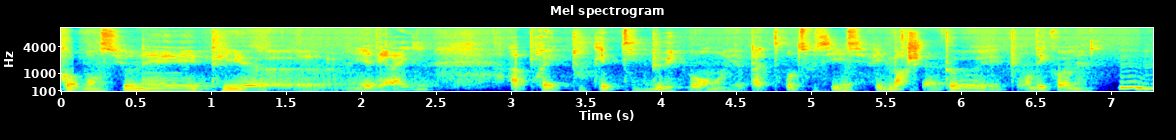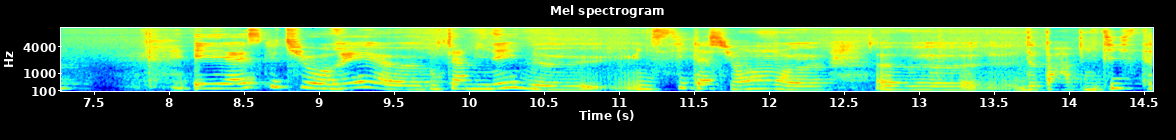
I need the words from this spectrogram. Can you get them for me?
conventionnés et puis euh, il y a des règles. Après, toutes les petites buttes, bon, il n'y a pas trop de soucis, il suffit de marcher un peu et puis on décolle. Mhm. Et est-ce que tu aurais, euh, pour terminer, une, citation euh, euh, de parapentistes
